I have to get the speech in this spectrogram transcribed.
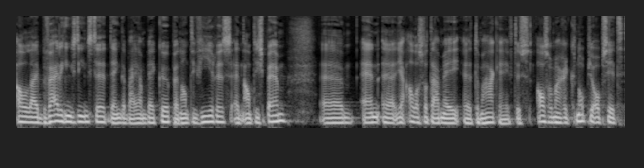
allerlei beveiligingsdiensten. Denk daarbij aan backup en antivirus en antispam. Um, en uh, ja, alles wat daarmee te maken heeft. Dus als er maar een knopje op zit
